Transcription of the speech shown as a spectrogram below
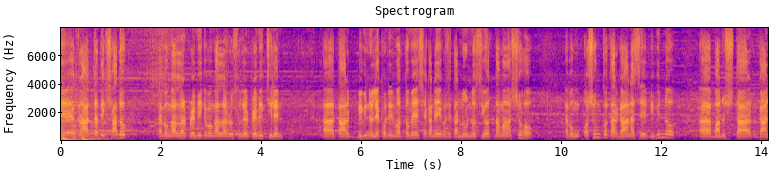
যে একজন আধ্যাত্মিক সাধক এবং আল্লাহর প্রেমিক এবং আল্লাহর রসুলের প্রেমিক ছিলেন তার বিভিন্ন লেখনির মাধ্যমে সেখানে করেছে তার নূর নসিহতনামা সহ। এবং অসংখ্য তার গান আছে, বিভিন্ন মানুষ তার গান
